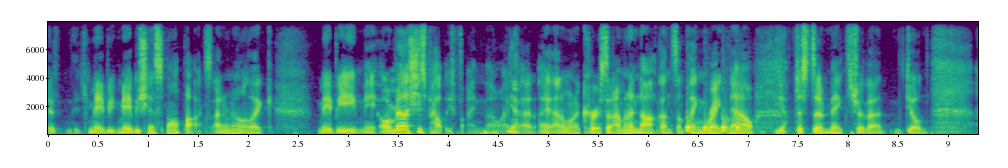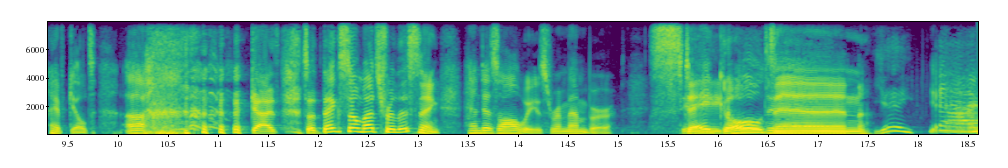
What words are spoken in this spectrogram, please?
if maybe maybe she has smallpox. I don't know. Like maybe, may or maybe she's probably fine though. I, Yeah. I, I don't want to curse it. I'm going to knock on something right now, Yeah. just to make sure that guilt. I have guilt, uh, guys. So thanks so much for listening, and as always, remember, stay, golden. Yay. Yeah.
